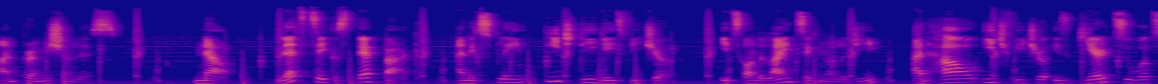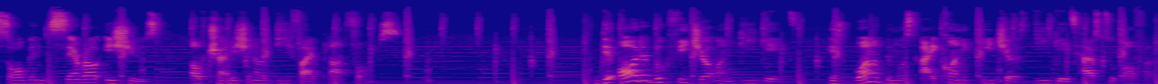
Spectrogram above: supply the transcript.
and permissionless. Now, let's take a step back and explain each DeGate feature, its underlying technology, and how each feature is geared towards solving the several issues of traditional DeFi platforms. The order book feature on DeGate is one of the most iconic features DeGate has to offer.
